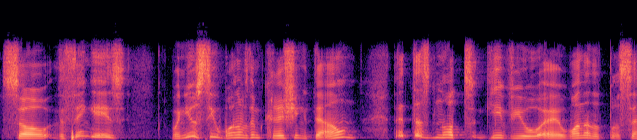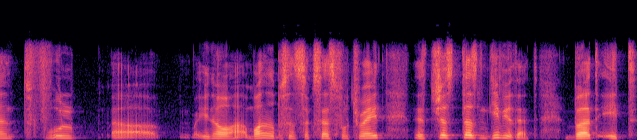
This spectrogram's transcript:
So the thing is, when you see one of them crashing down, that does not give you a 100% full uh, you know 100% successful trade it just doesn't give you that but it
